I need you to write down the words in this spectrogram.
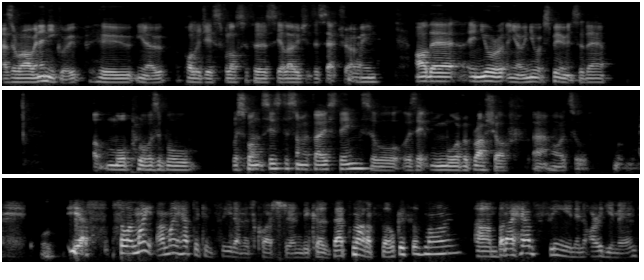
as there are in any group, who you know apologists, philosophers, theologians, etc. Yeah. I mean are there in your you know in your experience are there more plausible responses to some of those things, or was it more of a brush off, uh, or sort of? Yes, so I might I might have to concede on this question because that's not a focus of mine. Um, but I have seen an argument,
